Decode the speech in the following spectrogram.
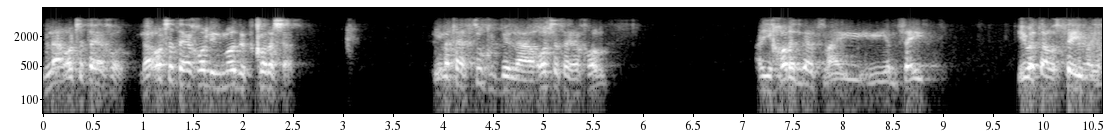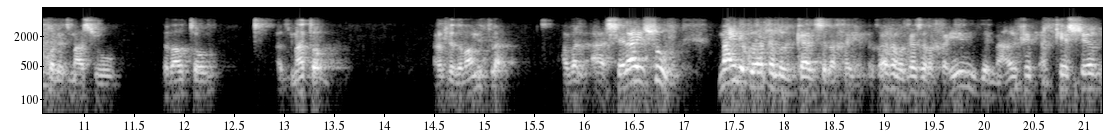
להראות שאתה יכול, להראות שאתה יכול ללמוד את כל הש"ס. אם אתה עסוק בלהראות שאתה יכול, היכולת בעצמה היא, היא אמצעית. אם אתה עושה עם היכולת משהו, דבר טוב, אז מה טוב? אז זה דבר נפלא. אבל השאלה היא שוב, מהי נקודת המרכז של החיים? נקודת המרכז של החיים זה מערכת הקשר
